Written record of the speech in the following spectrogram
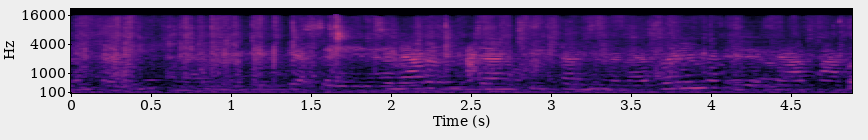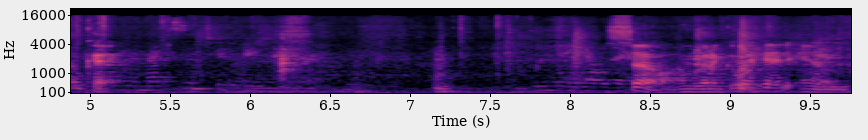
7.30, and then we're going to get So now that we've done two checks in the med room, it is now time to okay. the medicine to the patient room. So I'm going to go ahead and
